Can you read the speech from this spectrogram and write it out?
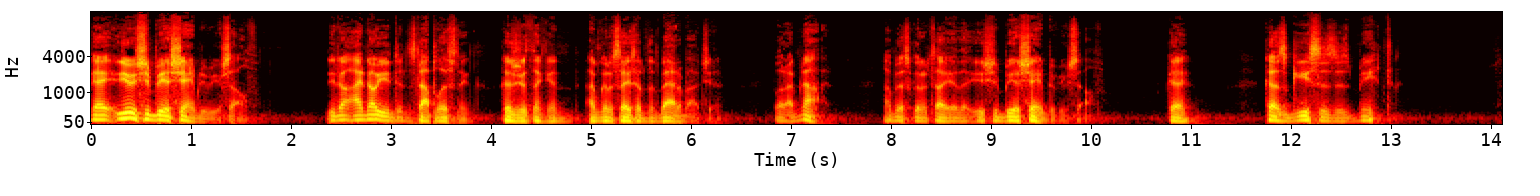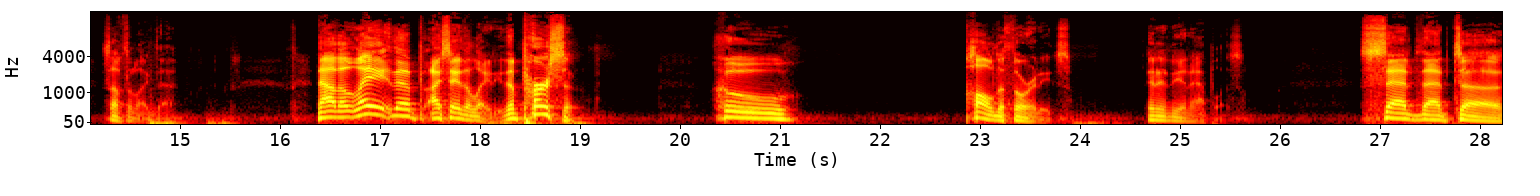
Okay, you should be ashamed of yourself. You know, I know you didn't stop listening because you're thinking I'm going to say something bad about you, but I'm not. I'm just going to tell you that you should be ashamed of yourself. Okay, because geeses is mean, something like that. Now the lady, the I say the lady, the person who called authorities in Indianapolis, said that uh,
